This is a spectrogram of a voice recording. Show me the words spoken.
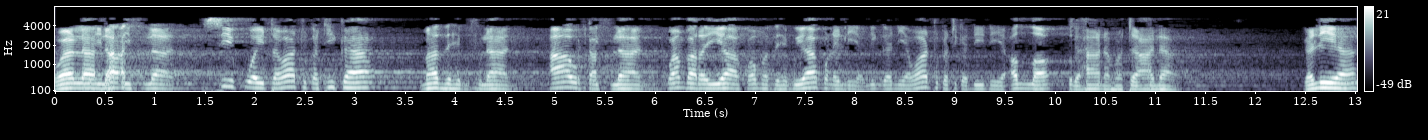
wala ila fulan. Si kuwaita watu katika madhhab fulani au fulani kwamba rai yako au madhehebu yako na lingania watu katika dini ya Allah subhanahu wa ta'ala. Galia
